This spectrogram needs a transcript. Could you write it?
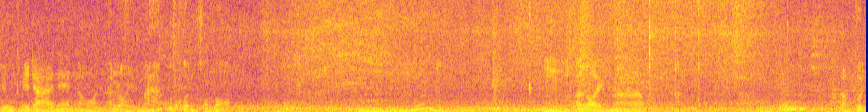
อยู่ไม่ได้แน่นอน อร่อยมากทุกคนเขาบอก อืม อืม อร่อยมากบางคน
